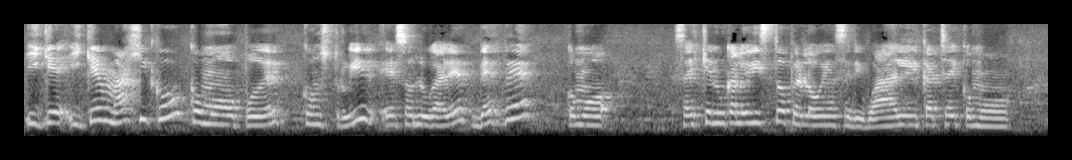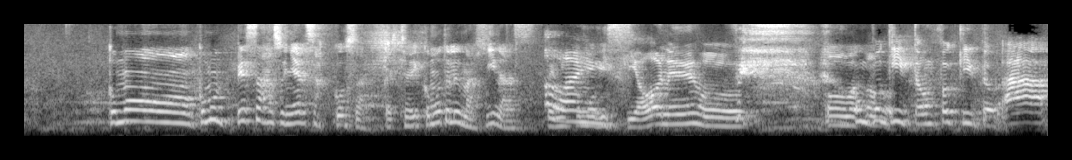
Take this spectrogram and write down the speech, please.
y, qué, y qué mágico como poder construir esos lugares desde como, ¿sabéis que nunca lo he visto, pero lo voy a hacer igual, ¿cachai? Como... ¿Cómo, ¿Cómo empiezas a soñar esas cosas? ¿Cachai? ¿Cómo te lo imaginas? ¿Tenés Ay. como visiones o, o- Un o- poquito, un poquito. Ah,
